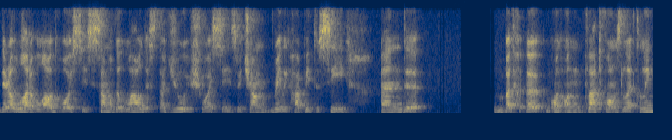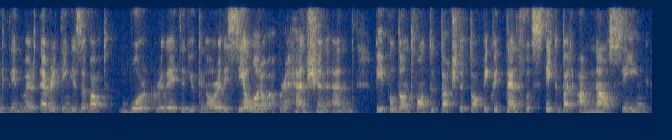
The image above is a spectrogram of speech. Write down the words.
There are a lot of loud voices. Some of the loudest are Jewish voices, which I'm really happy to see. And uh, but uh, on, on platforms like LinkedIn, where everything is about work related, you can already see a lot of apprehension and people don't want to touch the topic with 10 foot stick. But I'm now seeing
